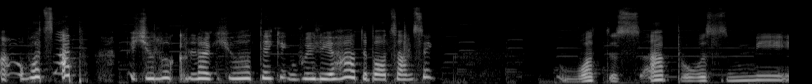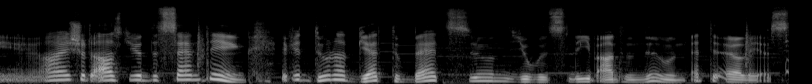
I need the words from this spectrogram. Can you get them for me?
Uh, what's up? You look like you are thinking really hard about something. What is up with me? I should ask you the same thing. If you do not get to bed soon, you will sleep until noon at the earliest.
